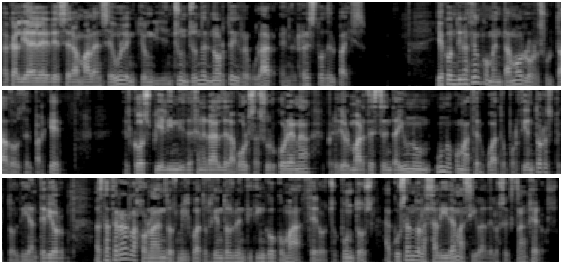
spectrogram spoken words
La calidad del aire será mala en Seúl, en Gyeonggi y en Chuncheon del norte y regular en el resto del país. Y a continuación comentamos los resultados del parqué. El COSPI, el índice general de la bolsa surcoreana, perdió el martes 31 un 1,04% respecto al día anterior, hasta cerrar la jornada en 2.425,08 puntos, acusando la salida masiva de los extranjeros.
